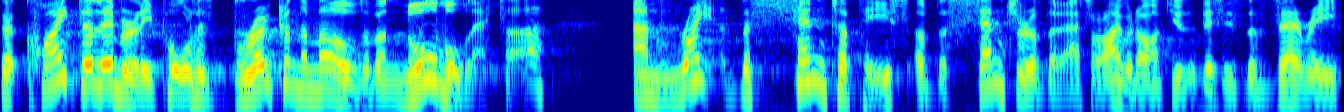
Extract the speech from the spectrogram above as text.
But quite deliberately, Paul has broken the mold of a normal letter and right at the centerpiece of the center of the letter, I would argue that this is the very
